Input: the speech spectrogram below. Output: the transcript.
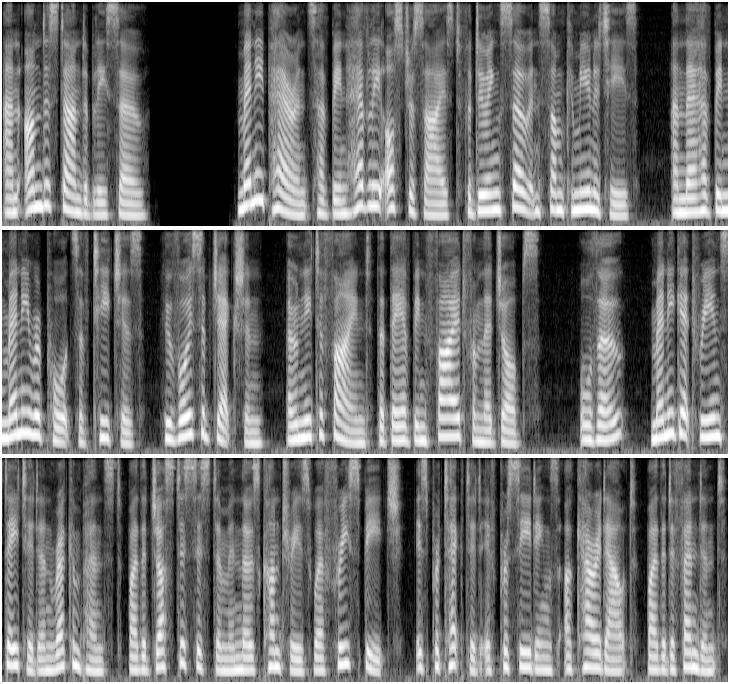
and understandably so. Many parents have been heavily ostracized for doing so in some communities, and there have been many reports of teachers who voice objection, only to find that they have been fired from their jobs. Although, many get reinstated and recompensed by the justice system in those countries where free speech is protected if proceedings are carried out by the defendant,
